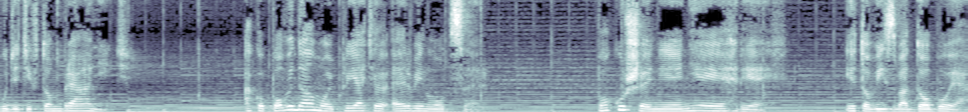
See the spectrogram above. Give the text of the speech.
Bude ti v tom brániť. Ako povedal môj priateľ Erwin Lucer, pokušenie nie je hriech, je to výzva do boja.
